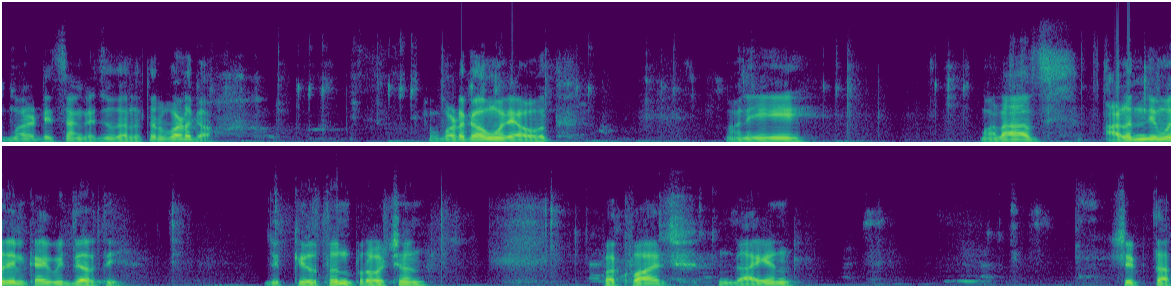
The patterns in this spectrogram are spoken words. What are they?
मराठीत सांगायचं झालं तर वडगाव. वडगावमध्ये आहोत. आणि मला आज आळंदीमधील काही विद्यार्थी जे कीर्तन प्रवचन पखवाज गायन शिकतात.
